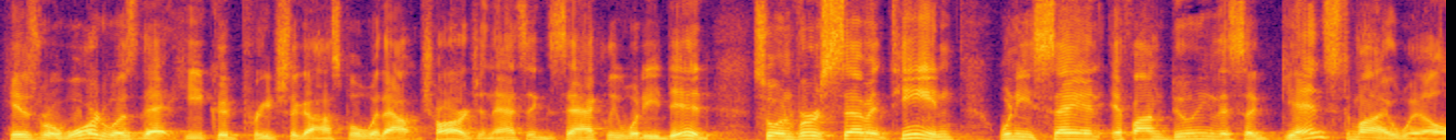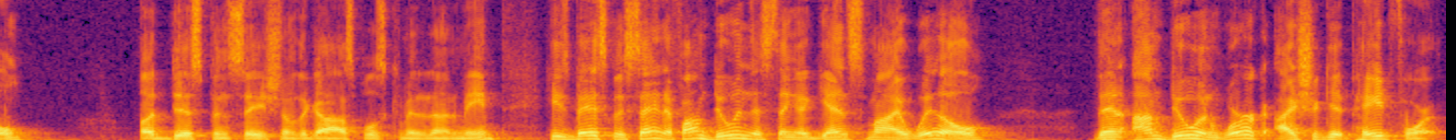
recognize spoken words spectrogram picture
His reward was that he could preach the gospel without charge, and that's exactly what he did. So in verse 17, when he's saying, if I'm doing this against my will, a dispensation of the gospel is committed unto me. He's basically saying, if I'm doing this thing against my will, then I'm doing work, I should get paid for it.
